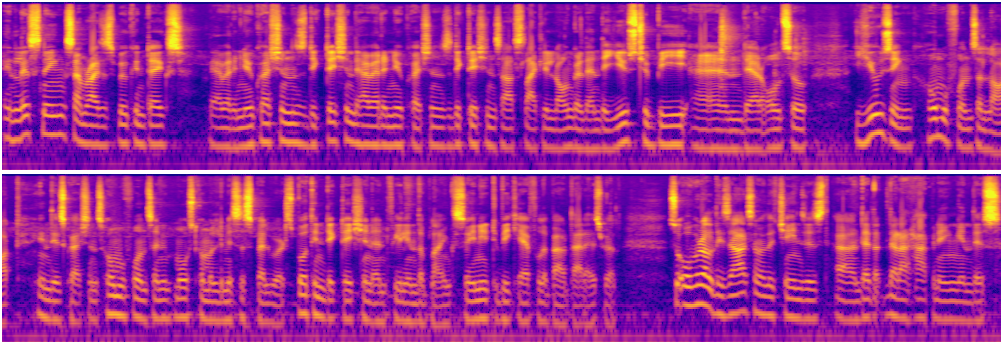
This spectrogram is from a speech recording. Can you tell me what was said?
In listening summarizes spoken text they have added new questions dictation they have added new questions. Dictations are slightly longer than they used to be and they are also using homophones a lot in these questions. Homophones and most commonly misspelled words both in dictation and fill in the blanks so you need to be careful about that as well. So overall these are some of the changes uh, that, that are happening in this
